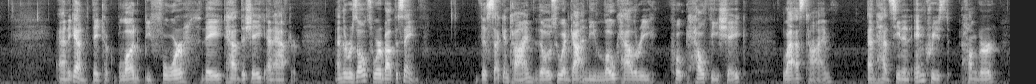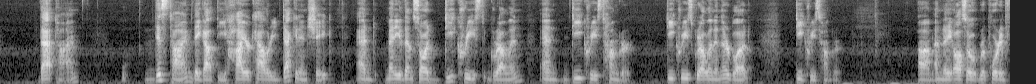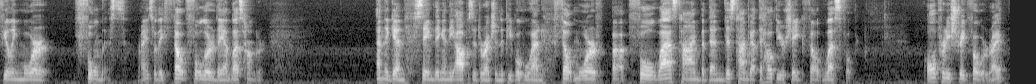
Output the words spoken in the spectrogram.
And again, they took blood before they had the shake and after. And the results were about the same. The second time, those who had gotten the low calorie, quote, healthy shake last time and had seen an increased hunger that time. This time, they got the higher calorie decadent shake, and many of them saw decreased ghrelin and decreased hunger. Decreased ghrelin in their blood, decreased hunger. Um, and they also reported feeling more fullness, right? So they felt fuller, they had less hunger. And again, same thing in the opposite direction. The people who had felt more uh, full last time, but then this time got the healthier shake, felt less full. All pretty straightforward, right?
